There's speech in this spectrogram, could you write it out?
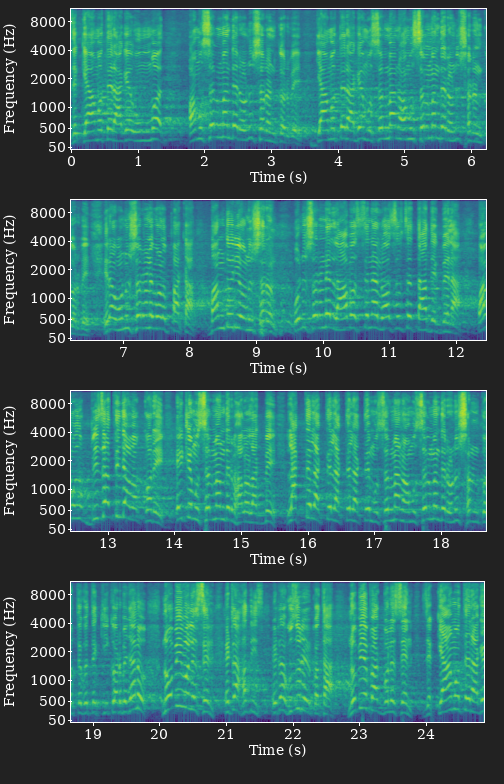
যে কেয়ামতের আগে উম্মত অমুসলমানদের অনুসরণ করবে। কেয়ামতের আগে মুসলমান অমুসলমানদের অনুসরণ করবে। এরা অনুসরণে বড় পাকা, বান্দরী অনুসরণ। অনুসরণে লাভ হচ্ছে না, লস হচ্ছে, তা দেখবে না। বিজাতি যাওয়া করে, এইটা মুসলমানদের ভালো লাগবে। লাগতে লাগতে লাগতে লাগতে মুসলমান অমুসলমানদের অনুসরণ করতে করতে কি করবে জানো? নবী বলেছেন, এটা হাদিস, এটা হুজুরের কথা। নবী পাক বলেছেন যে, কেয়ামতের আগে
